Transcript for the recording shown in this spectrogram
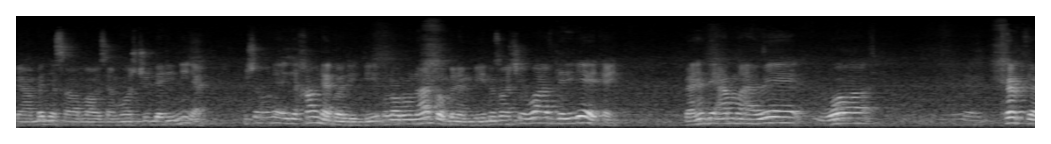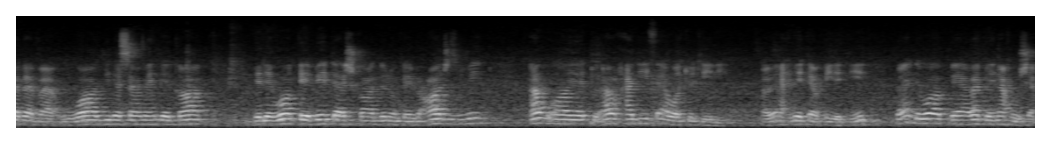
بيعمل صلى الله عليه وسلم وشجو دليلين مش والله اگه خاو نگادیدی ولا رونات و بلن بی. نزان چه؟ واقف دلیله تایی بهنده اما اوه و کرد کرده و و دیده هنده که دلوا پی بیت اشکاندن و پی عاجز ببین أو آیت أو حدیث أو توتینی أو أهل توحیدتی بهنده و پی اوه پی نخوشه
